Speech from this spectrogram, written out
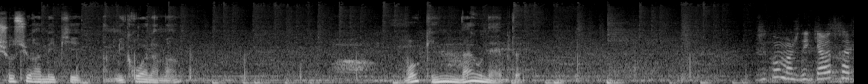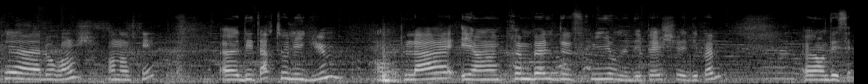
chaussures à mes pieds, un micro à la main. Walking Ned. Du coup, on mange des carottes râpées à l'orange en entrée, euh, des tartes aux légumes en plat et un crumble de fruits, on a des pêches et des pommes euh, en dessert.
